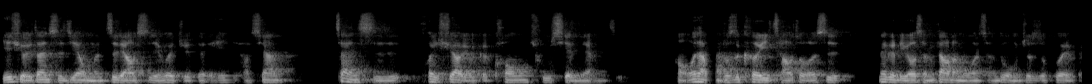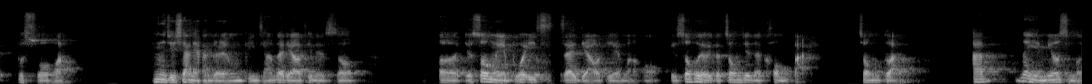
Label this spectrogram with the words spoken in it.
也许有一段时间，我们治疗师也会觉得，哎，好像暂时会需要有一个空出现这样子。好，我想不是刻意操作，而是那个流程到了某个程度，我们就是会不说话。那就像两个人，我们平常在聊天的时候，呃，有时候我们也不会一直在聊天嘛，哦，有时候会有一个中间的空白。中断，啊、那也没有什么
